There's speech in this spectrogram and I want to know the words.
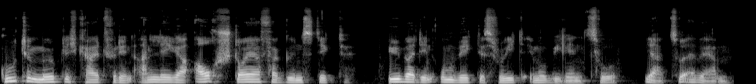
gute Möglichkeit für den Anleger, auch steuervergünstigt über den Umweg des REIT Immobilien zu, ja, zu erwerben.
